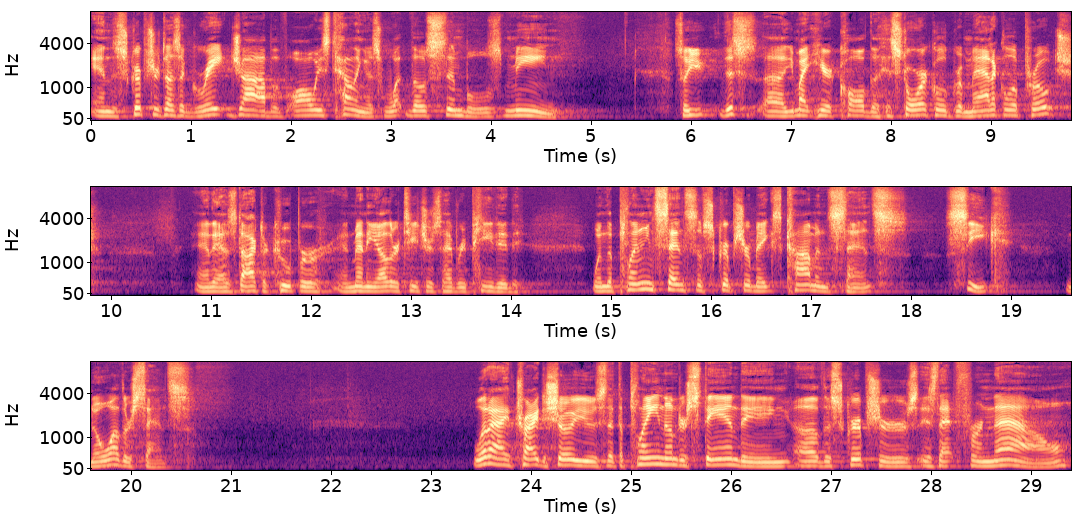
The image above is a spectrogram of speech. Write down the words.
And the scripture does a great job of always telling us what those symbols mean. So, you, this uh, you might hear called the historical grammatical approach. And as Dr. Cooper and many other teachers have repeated, when the plain sense of Scripture makes common sense, seek no other sense. What I've tried to show you is that the plain understanding of the Scriptures is that for now,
